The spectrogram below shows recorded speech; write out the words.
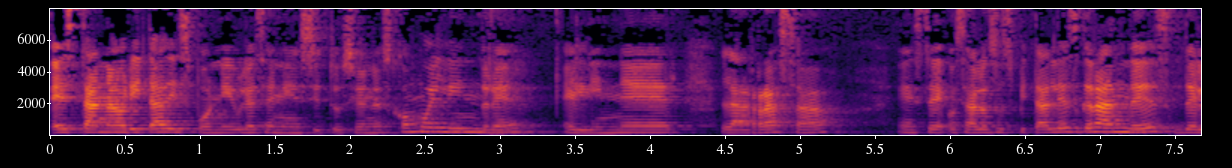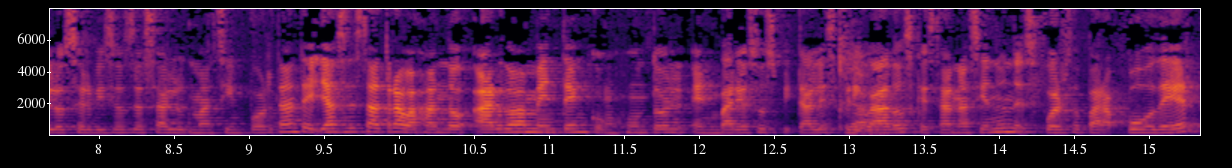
están ahorita disponibles en instituciones como el INDRE, el INER, la RASA, este, o sea, los hospitales grandes de los servicios de salud más importantes. Ya se está trabajando arduamente en conjunto en, varios hospitales privados que están haciendo un esfuerzo para poder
